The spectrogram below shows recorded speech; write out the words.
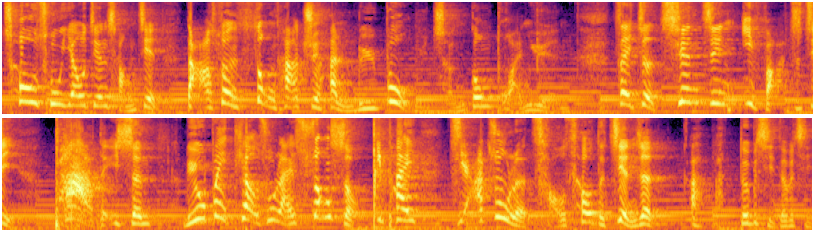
抽出腰间长剑，打算送他去和吕布与陈宫团圆。在这千钧一发之际。啪的一声，刘备跳出来，双手一拍，夹住了曹操的剑刃。啊，对不起，对不起，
